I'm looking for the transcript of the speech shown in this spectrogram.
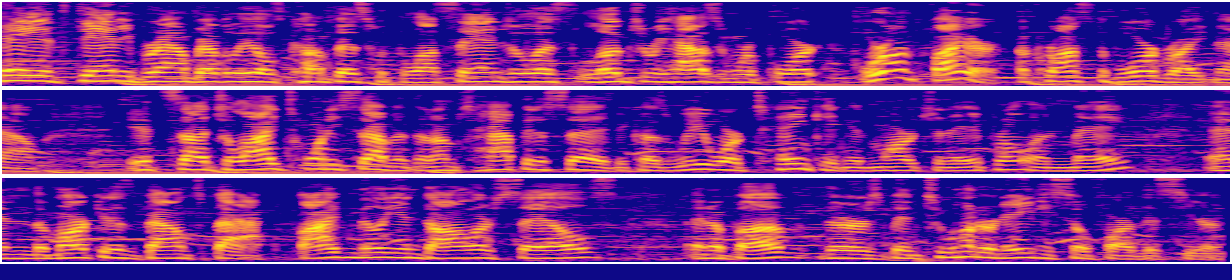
Hey, it's Danny Brown, Beverly Hills Compass with the Los Angeles Luxury Housing Report. We're on fire across the board right now. It's uh, July 27th, and I'm happy to say because we were tanking in March and April and May, and the market has bounced back. $5 million sales and above. There's been 280 so far this year.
